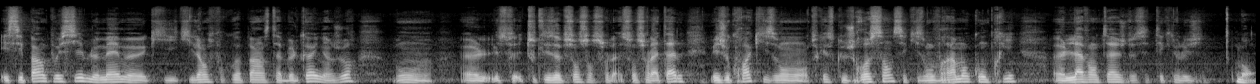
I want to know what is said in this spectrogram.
et c'est pas impossible même euh, qu'ils qui lancent pourquoi pas un stablecoin un jour. Bon. Euh, toutes les options sont sur, la, sont sur la table, mais je crois qu'ils ont, en tout cas, ce que je ressens, c'est qu'ils ont vraiment compris l'avantage de cette technologie. Bon,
